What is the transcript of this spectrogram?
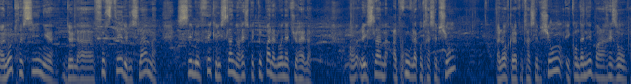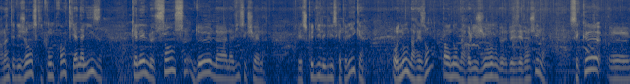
Un autre signe de la fausseté de l'islam, c'est le fait que l'islam ne respecte pas la loi naturelle. L'islam approuve la contraception, alors que la contraception est condamnée par la raison, par l'intelligence qui comprend, qui analyse quel est le sens de la, vie sexuelle. Et ce que dit l'Église catholique, au nom de la raison, pas au nom de la religion, des évangiles, c'est que euh,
